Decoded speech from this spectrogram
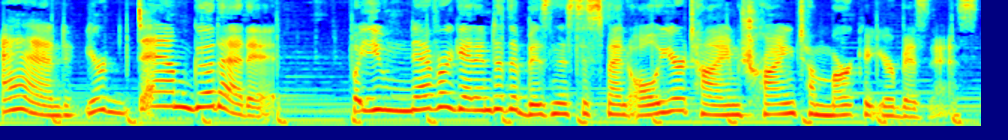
and you're damn good at it, but you never get into the business to spend all your time trying to market your business.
